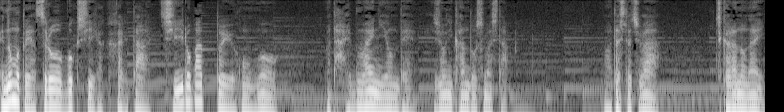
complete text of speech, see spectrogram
榎本康郎牧師が書かれた「チーロバ」という本を、だいぶ前に読んで非常に感動しました。私たちは力のない、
